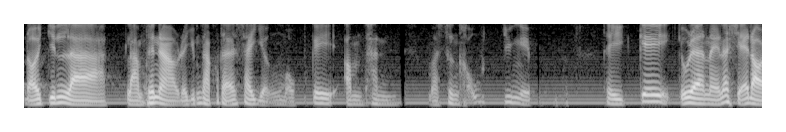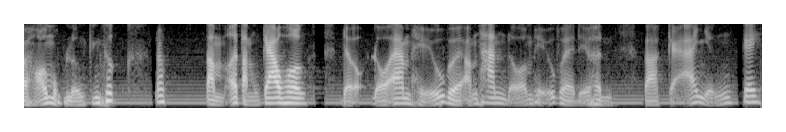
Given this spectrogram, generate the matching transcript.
đó chính là làm thế nào để chúng ta có thể xây dựng một cái âm thanh mà sân khấu chuyên nghiệp. Thì cái chủ đề này nó sẽ đòi hỏi một lượng kiến thức nó tầm ở tầm cao hơn độ, độ am hiểu về âm thanh độ am hiểu về địa hình và cả những cái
